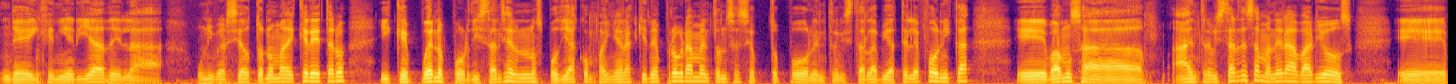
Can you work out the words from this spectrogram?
de Ingeniería de la Universidad Autónoma de Querétaro y que bueno por distancia no nos podía acompañar aquí en el programa entonces se optó por entrevistar la vía telefónica. Eh, vamos a, a, entrevistar de esa manera a varios eh,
